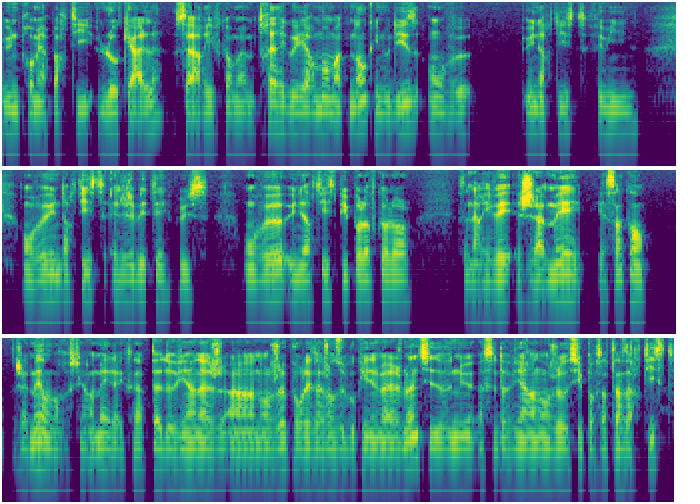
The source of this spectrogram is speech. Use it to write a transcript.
une première partie locale, ça arrive quand même très régulièrement maintenant qu'ils nous disent on veut une artiste féminine, on veut une artiste LGBT on veut une artiste People of Color. Ça n'arrivait jamais il y a cinq ans. Jamais on reçu un mail avec ça. Ça devient un, enjeu pour les agences de booking and management. Devenu, ça devient un enjeu aussi pour certains artistes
